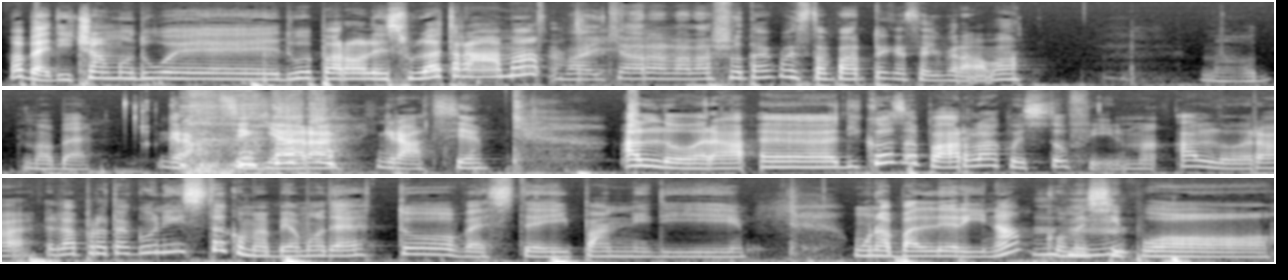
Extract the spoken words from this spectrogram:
Vabbè, diciamo due, due parole sulla trama. Vai Chiara, la lascio te questa parte che sei brava. No, vabbè, grazie Chiara, grazie. Allora, eh, di cosa parla questo film? Allora, la protagonista, come abbiamo detto, veste i panni di una ballerina, come Mhm. si può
